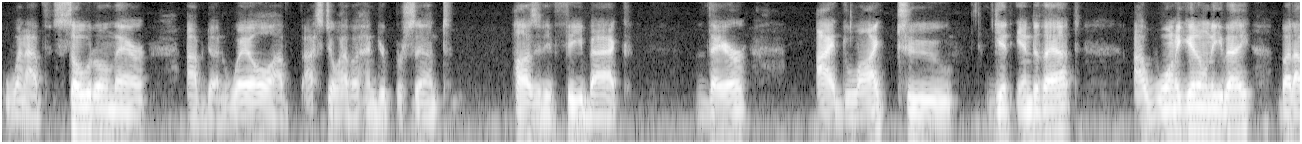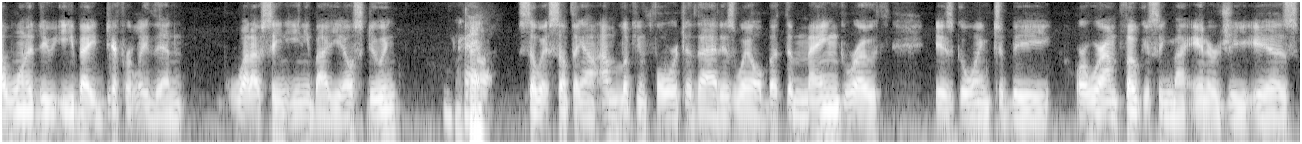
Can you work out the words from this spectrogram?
when I've sold on there, I've done well. I've, I still have hundred percent positive feedback there. I'd like to get into that. I want to get on eBay, but I want to do eBay differently than what I've seen anybody else doing. Okay. Uh, so it's something I, I'm looking forward to that as well. But the main growth is going to be, or where I'm focusing my energy is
